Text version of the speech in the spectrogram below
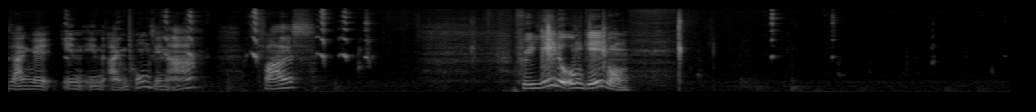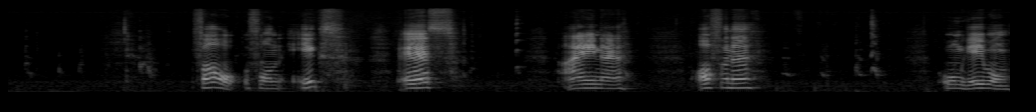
sagen wir, in, in einem Punkt in A falls für jede Umgebung v von x ist eine offene Umgebung.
